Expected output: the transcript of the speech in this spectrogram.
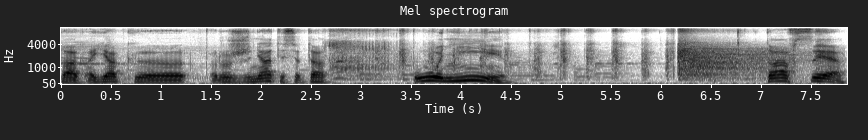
Так, а як е, розженятися та. О, ні! Та все.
